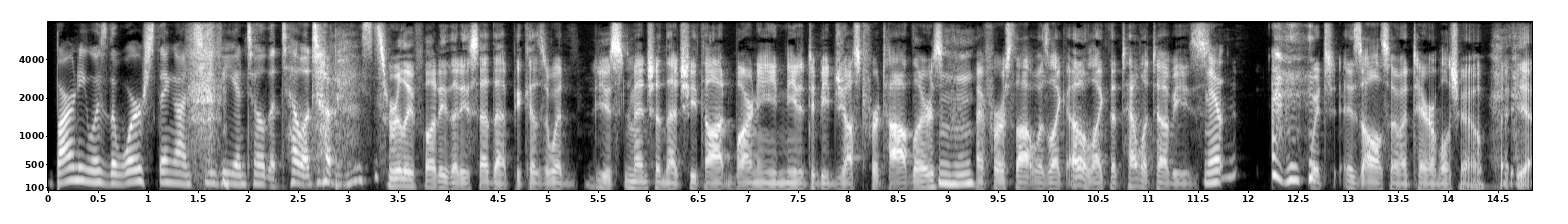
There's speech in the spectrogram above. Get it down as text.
Barney was the worst thing on TV until the Teletubbies. It's really funny that he said that because when you mentioned that she thought Barney needed to be just for toddlers, mm-hmm. my first thought was like, oh, like the Teletubbies, Nope. which is also a terrible show. But yeah,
